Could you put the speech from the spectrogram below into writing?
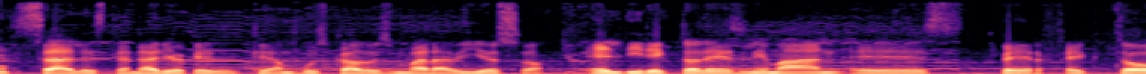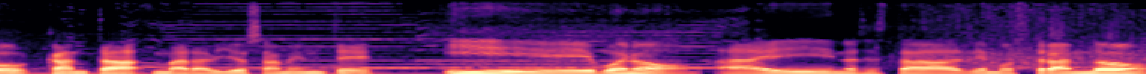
O sea, el escenario que, han buscado es maravilloso. El directo de Sliman es perfecto, canta maravillosamente. Y bueno, ahí nos está demostrando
